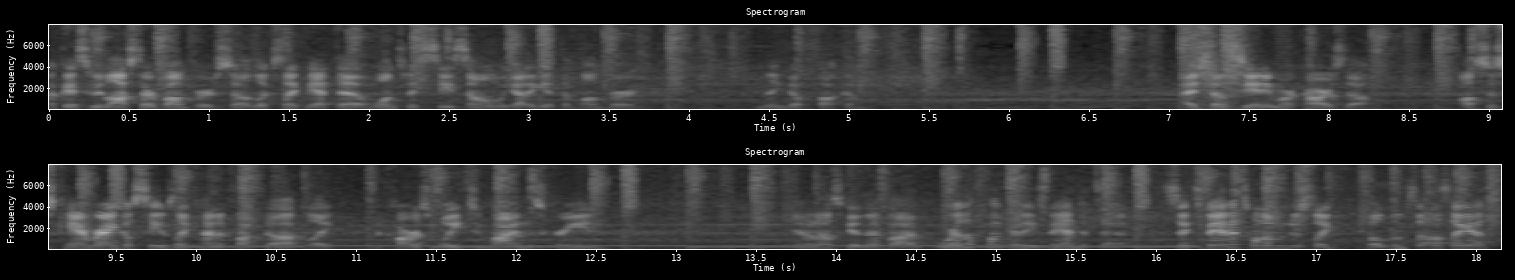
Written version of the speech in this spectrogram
Okay, so we lost our bumper, so it looks like we have to, once we see someone, we gotta get the bumper, and then go fuck them. I just don't see any more cars, though. Also, his camera angle seems like kind of fucked up. Like, the car's way too high on the screen. Else getting that vibe? Where the fuck are these bandits at? Six bandits? One of them just, like, killed themselves, I guess?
